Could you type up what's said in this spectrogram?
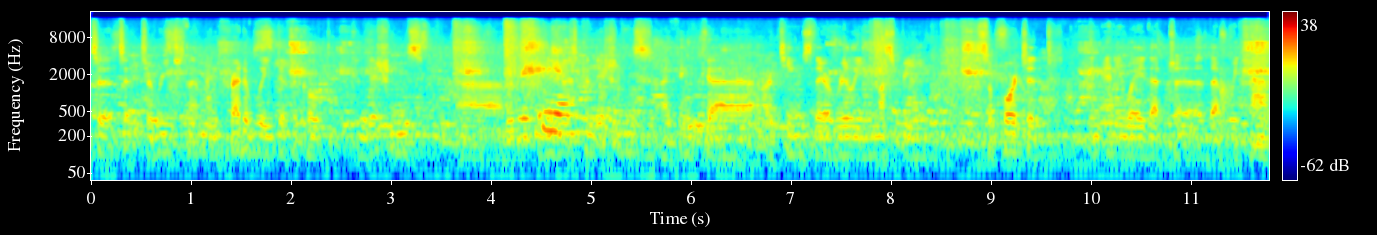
to, to, to reach them. Incredibly difficult conditions, uh, yeah. conditions. I think uh, our teams there really must be supported in any way that uh, that we can.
